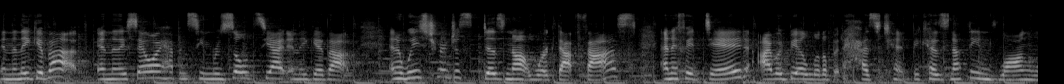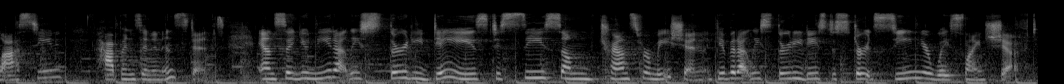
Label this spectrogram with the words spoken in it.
and then they give up. And then they say, oh, I haven't seen results yet, and they give up. And a waist trainer just does not work that fast. And if it did, I would be a little bit hesitant because nothing long lasting happens in an instant. And so you need at least 30 days to see some transformation. Give it at least 30 days to start seeing your waistline shift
